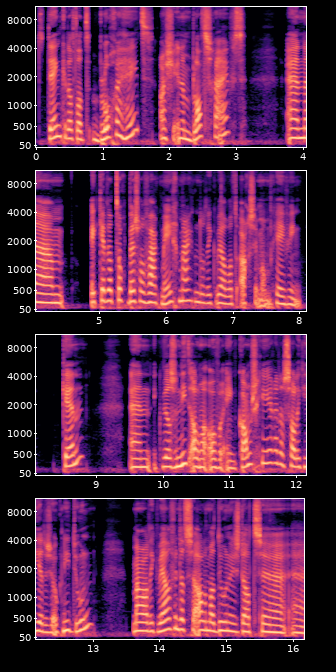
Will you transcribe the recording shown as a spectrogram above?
te denken dat dat bloggen heet. Als je in een blad schrijft. En ehm, ik heb dat toch best wel vaak meegemaakt. Omdat ik wel wat artsen in mijn omgeving ken. En ik wil ze niet allemaal over één kam scheren. Dat zal ik hier dus ook niet doen. Maar wat ik wel vind dat ze allemaal doen, is dat ze, eh,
